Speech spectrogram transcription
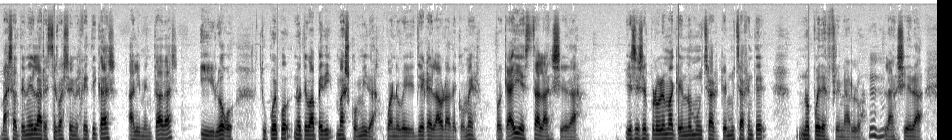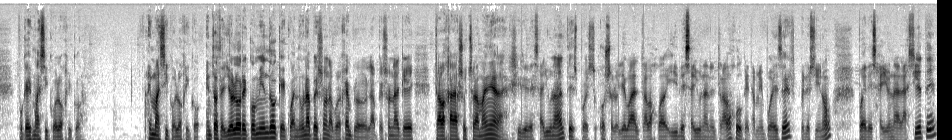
vas a tener las reservas energéticas alimentadas y luego tu cuerpo no te va a pedir más comida cuando llegue la hora de comer, porque ahí está la ansiedad. Y ese es el problema que no mucha que mucha gente no puede frenarlo, la ansiedad, porque es más psicológico es más psicológico. Entonces, yo lo recomiendo que cuando una persona, por ejemplo, la persona que trabaja a las 8 de la mañana, si desayuna antes, pues o se lo lleva al trabajo y desayuna en el trabajo, que también puede ser, pero si no, pues desayuna a las 7,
